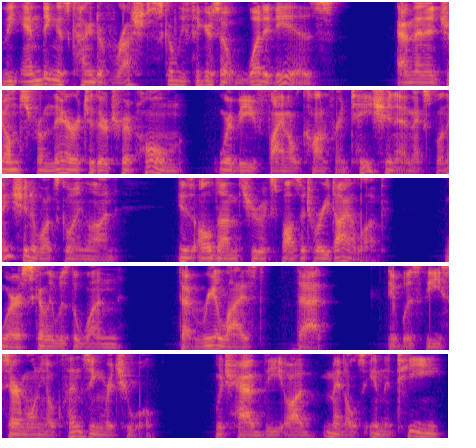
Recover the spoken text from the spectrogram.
the ending is kind of rushed. Scully figures out what it is, and then it jumps from there to their trip home, where the final confrontation and explanation of what's going on is all done through expository dialogue, where Scully was the one that realized that it was the ceremonial cleansing ritual, which had the odd metals in the tea,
